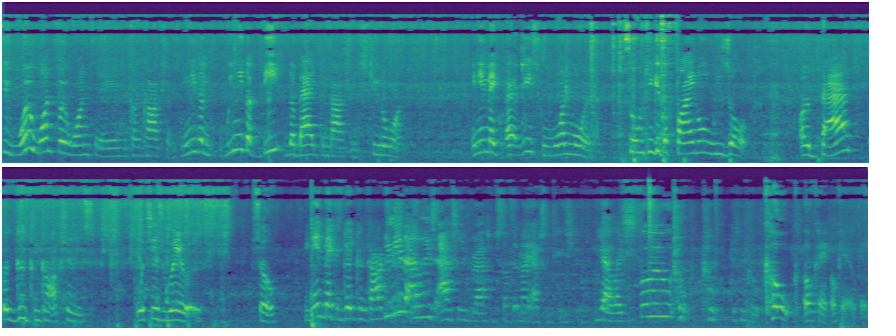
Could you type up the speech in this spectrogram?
Dude, we're one for one today in the concoctions. We need them. We need to beat the bad concoctions two to one. We need to make at least one more, so we can get the final result. Are bad or good concoctions, which is rarer. So we need to make a good concoction. You need to at least actually grab some stuff that might actually taste good. yeah, like fruit, Coke, Coke, get some Coke. Coke. Okay, okay, okay.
